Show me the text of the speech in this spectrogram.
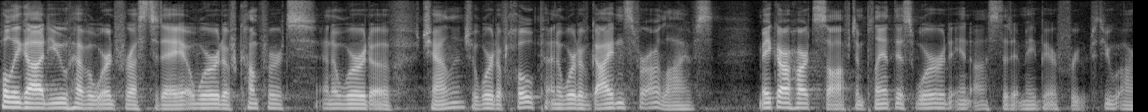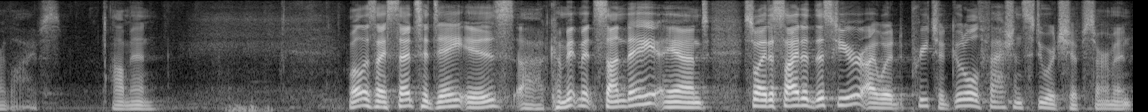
Holy God, you have a word for us today, a word of comfort and a word of challenge, a word of hope and a word of guidance for our lives. Make our hearts soft and plant this word in us that it may bear fruit through our lives. Amen. Well, as I said, today is uh, Commitment Sunday, and so I decided this year I would preach a good old fashioned stewardship sermon.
